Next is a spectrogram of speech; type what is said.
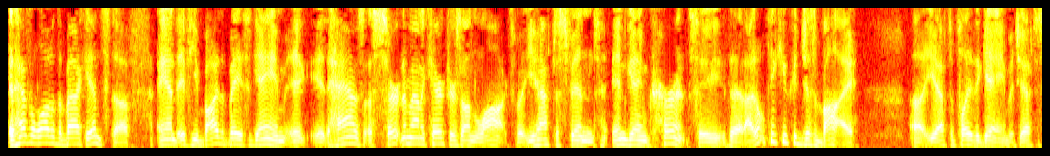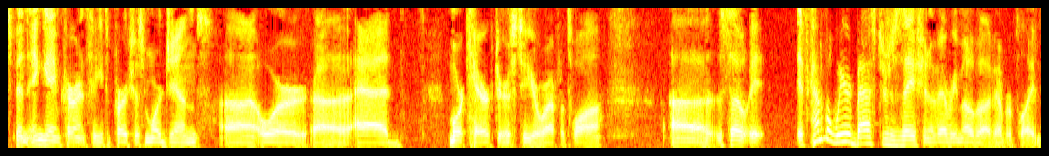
it has a lot of the back end stuff, and if you buy the base game, it, it has a certain amount of characters unlocked, but you have to spend in-game currency that I don't think you could just buy. Uh, you have to play the game, but you have to spend in-game currency to purchase more gems uh, or uh, add more characters to your repertoire. Uh, so it, it's kind of a weird bastardization of every MOBA I've ever played.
